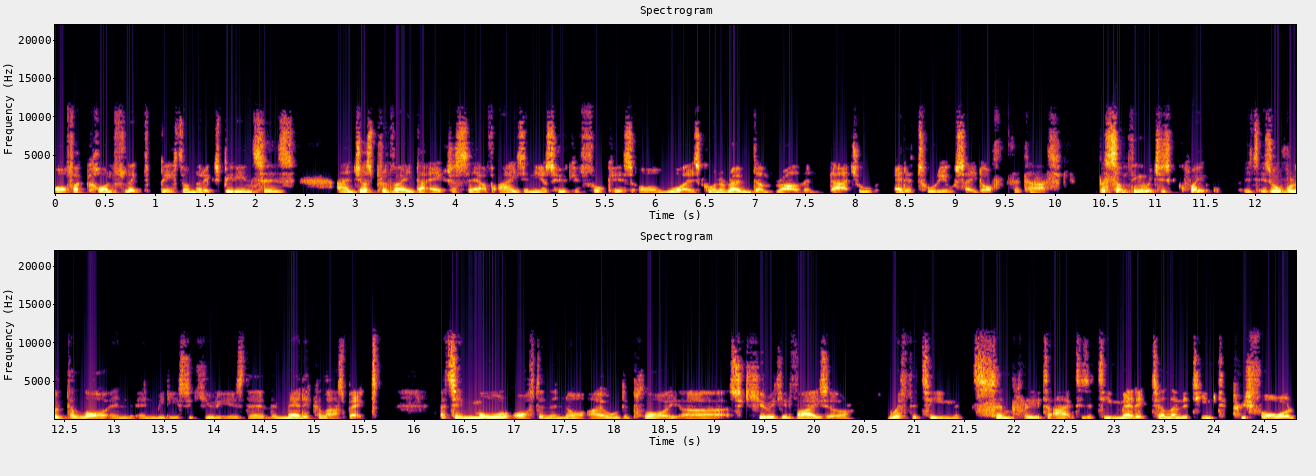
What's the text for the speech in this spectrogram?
of a conflict based on their experiences, and just provide that extra set of eyes and ears who can focus on what is going around them rather than the actual editorial side of the task. But something which is quite is, overlooked a lot in, in media security is the, the medical aspect. I'd say more often than not, I will deploy a security advisor with the team simply to act as a team medic to allow the team to push forward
